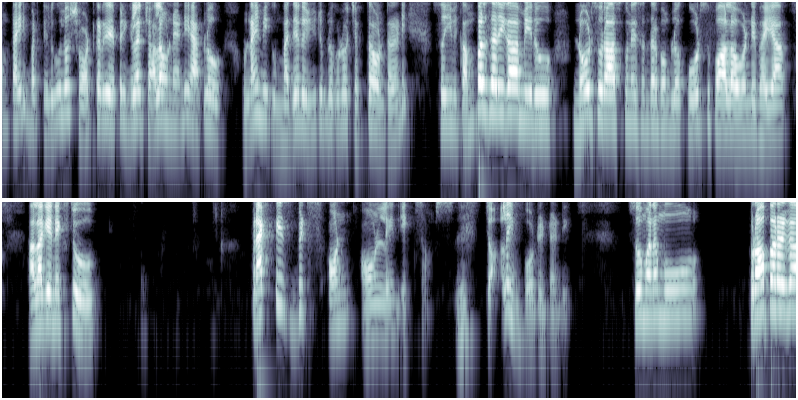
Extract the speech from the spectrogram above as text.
ఉంటాయి. బట్ తెలుగులో షార్ట్కట్గా చెప్పిన ఇంకా చాలా ఉన్నాయండి. యాప్లో ఉన్నాయి మీకు మధ్యలో యూట్యూబ్లో కూడా చెప్తూ ఉంటారండి సో ఇవి కంపల్సరీగా మీరు నోట్స్ రాసుకునే సందర్భంలో కోర్సు ఫాలో అవ్వండి భయ్య. అలాగే next practice bits on online exams. ఇది చాలా ఇంపార్టెంట్ అండి. సో మనము ప్రాపర్గా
